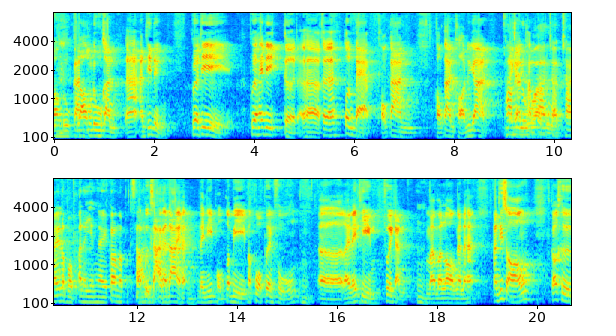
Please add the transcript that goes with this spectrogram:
ลองดูกันลองดูกันนะฮะอันที่หนึ่งเพื่อที่เพื่อให้ได้เกิดเอ่อเขาเรียกนะต้นแบบของการของการขออนุญาตถ้าในไม่การรู้ทำโฮว่ามบรูจะใช้ระบบอะไรยังไงก็มาปรึกษา มาปรึกษากันได้ฮะในนี้ผมก็มีพักพวกเพื่อนฝูงเอ่อหลายๆทีมช่วยกันอืม มามาลองกันนะฮะอันที่สองก็คือ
